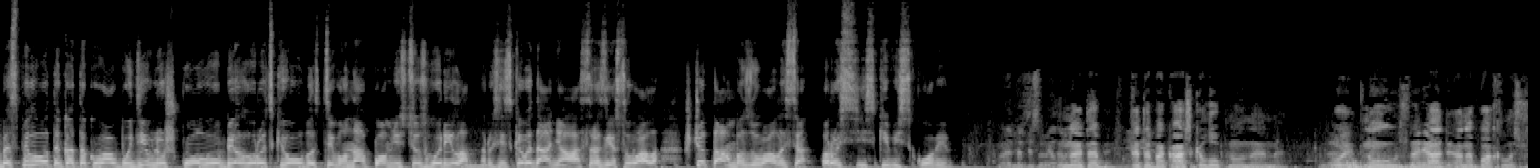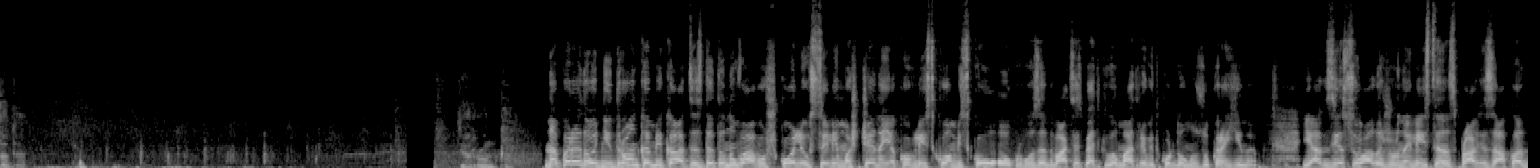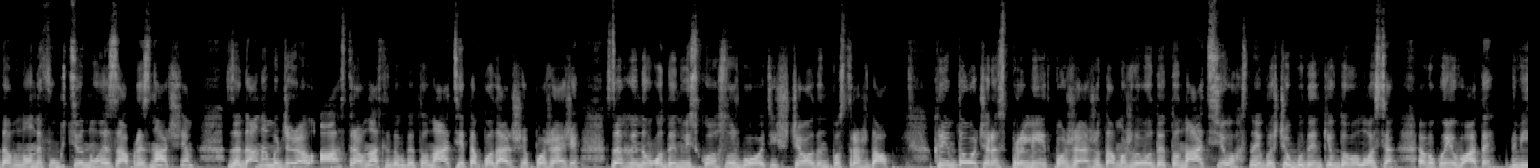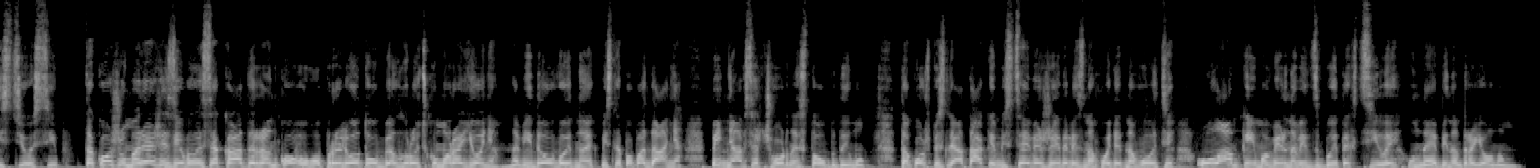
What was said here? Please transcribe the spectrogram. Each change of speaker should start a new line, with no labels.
Безпілотник атакував будівлю школи у Білгородській області. Вона повністю згоріла. Російське видання Астра з'ясувало, що там базувалися російські військові.
Ну это, это бакашка лопнула, наверное. Ой, ну снаряды, она бахала что-то. Громко.
Напередодні дрон Камікадзе здетонував у школі у селі Мощени Яковлівського міського округу за 25 кілометрів від кордону з Україною. Як з'ясували журналісти, насправді заклад давно не функціонує за призначенням. За даними джерел Астра, внаслідок детонації та подальшої пожежі загинув один військовослужбовець і ще один постраждав. Крім того, через приліт, пожежу та можливу детонацію з найближчих будинків довелося евакуювати 200 осіб. Також у мережі з'явилися кадри ранкового прильоту у Білгородському районі. На відео видно, як після попадання піднявся чорний стовп диму. Також після атаки місцеві жителі знаходять на вулиці уламки, ймовірно, від збитих цілей у небі над районом.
